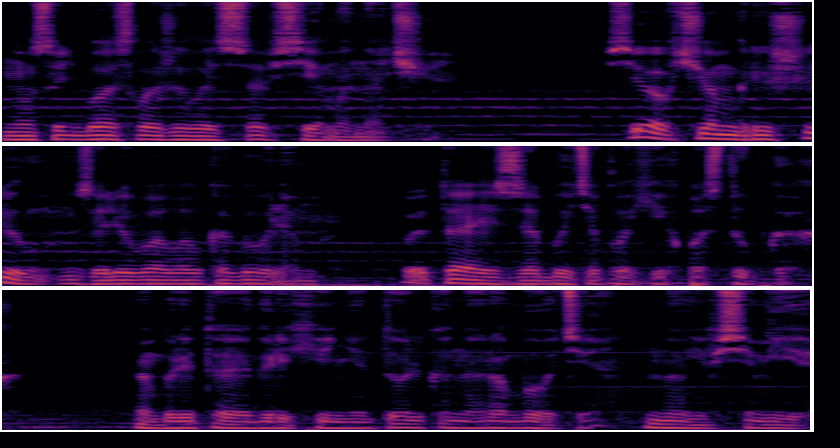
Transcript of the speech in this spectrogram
но судьба сложилась совсем иначе. Все, в чем грешил, заливал алкоголем, пытаясь забыть о плохих поступках, обретая грехи не только на работе, но и в семье.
